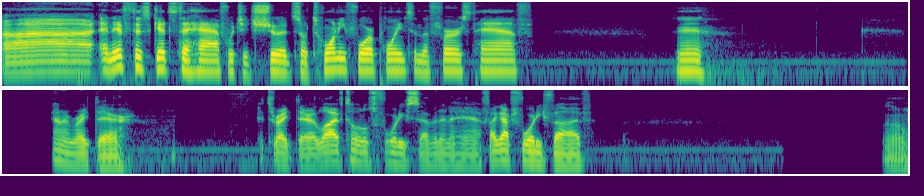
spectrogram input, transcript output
Uh, and if this gets to half, which it should, so 24 points in the first half. Eh. Kind of right there. It's right there. Live total's 47 and a half. I got 45. Oh,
